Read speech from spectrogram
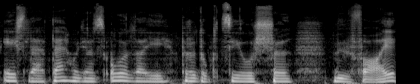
észlelte, hogy az oldai produkciós műfaj,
